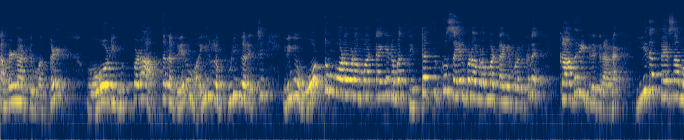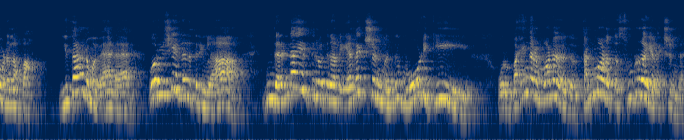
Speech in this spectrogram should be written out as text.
தமிழ்நாட்டு மக்கள். மோடி உட்பட அத்தனை பேரும் வயிறுல புளி கரைச்சு இவங்க ஓட்டும் போட விட மாட்டாங்க நம்ம திட்டத்துக்கும் செயல்பட விட மாட்டாங்க போல இருக்கிற கதறிட்டு இருக்கிறாங்க. இதை பேசாம விடலாமா இதான் நம்ம வேலை. ஒரு விஷயம் என்னன்னு தெரியுங்களா? இந்த ரெண்டாயிரத்தி இருபத்தி நாலு எலெக்ஷன் வந்து மோடிக்கு ஒரு பயங்கரமான தன்மானத்தை சுடுற எலெக்ஷனுங்க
